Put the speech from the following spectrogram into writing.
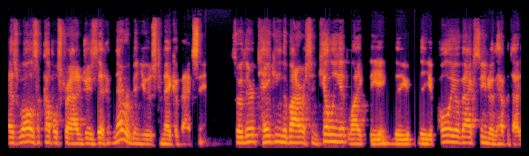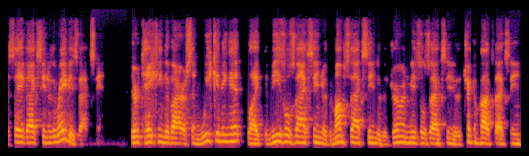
as well as a couple strategies that have never been used to make a vaccine. So they're taking the virus and killing it, like the, the, the polio vaccine or the hepatitis A vaccine or the rabies vaccine. They're taking the virus and weakening it, like the measles vaccine or the mumps vaccine or the German measles vaccine or the chickenpox vaccine.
